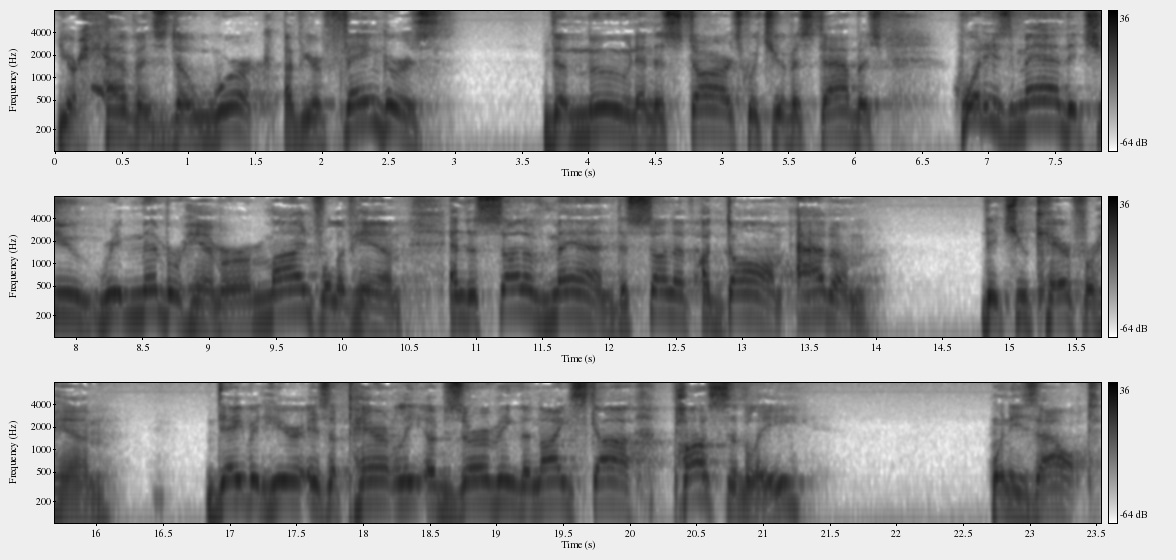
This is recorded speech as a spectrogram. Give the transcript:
your heavens, the work of your fingers, the moon and the stars which you have established. What is man that you remember him or are mindful of him? And the son of man, the son of Adam, Adam, that you care for him. David here is apparently observing the night sky, possibly when he's out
